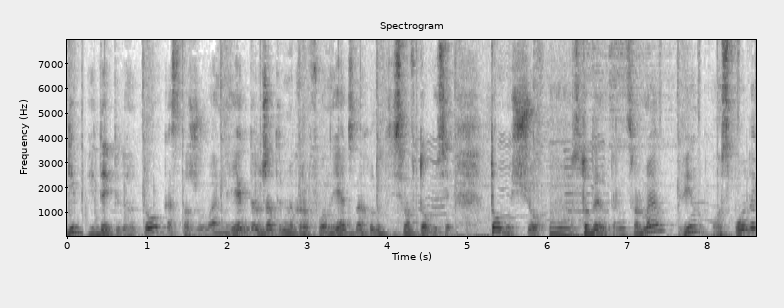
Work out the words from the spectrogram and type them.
діб йде підготовка, стажування, як держати мікрофон, як знаходитись в автобусі. Тому що студент-трансфермен, він господар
